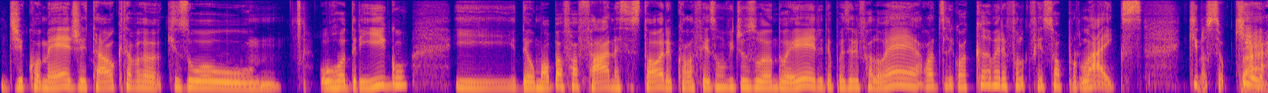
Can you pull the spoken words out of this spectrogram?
de comédia e tal, que, tava, que zoou o, o Rodrigo e deu mó bafafá nessa história, porque ela fez um vídeo zoando ele, depois ele falou, é, ela desligou a câmera e falou que fez só por likes, que não sei o quê. Ah.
